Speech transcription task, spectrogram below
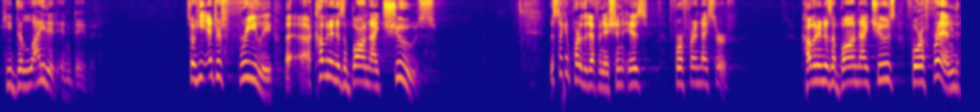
He delighted in David. So he enters freely. A covenant is a bond I choose. The second part of the definition is for a friend I serve. Covenant is a bond I choose for a friend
